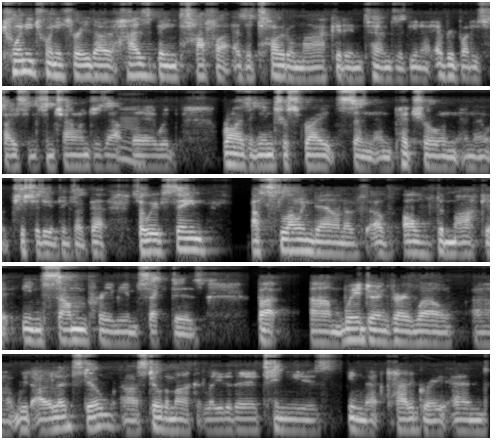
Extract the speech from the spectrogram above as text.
2023 though has been tougher as a total market in terms of you know everybody's facing some challenges out Hmm. there with rising interest rates and, and petrol and, and electricity and things like that. So we've seen a slowing down of of, of the market in some premium sectors, but um, we're doing very well uh, with OLED still, uh, still the market leader there, 10 years in that category. And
